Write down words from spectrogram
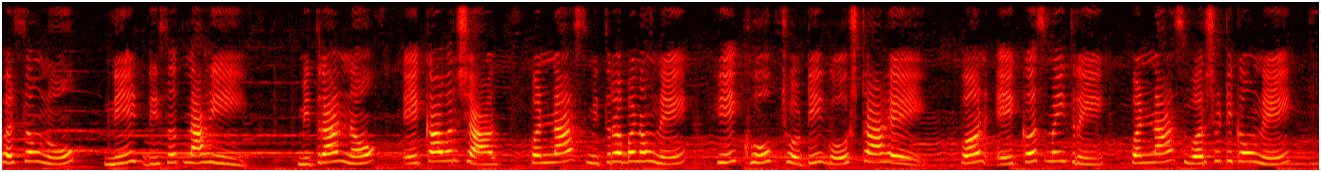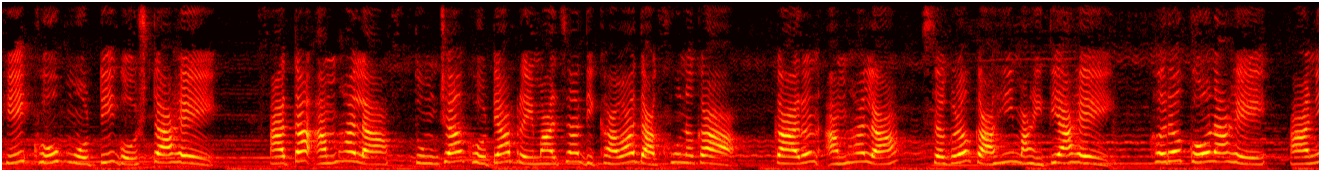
फसवणूक नीट दिसत नाही. मित्रांनो एका वर्षात पन्नास मित्र बनवणे ही खूप छोटी गोष्ट आहे. पण एकच मैत्री पन्नास वर्ष टिकवणे ही खूप मोठी गोष्ट आहे. आता आम्हाला तुमच्या खोट्या प्रेमाचा दिखावा दाखवू नका. कारण आम्हाला सगळं काही माहिती आहे. खरं कोण आहे आणि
